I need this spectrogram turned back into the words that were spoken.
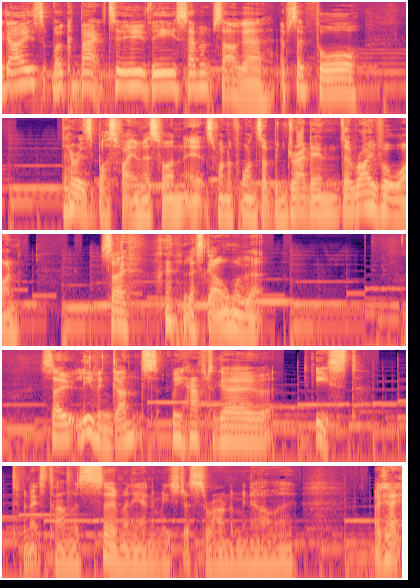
Hi guys, welcome back to the Seventh Saga, episode 4. There is a boss fight in this one, it's one of the ones I've been dreading, the rival one. So, let's get on with it. So, leaving Guanas, we have to go east to the next town. There's so many enemies just surrounding me now though. Okay,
